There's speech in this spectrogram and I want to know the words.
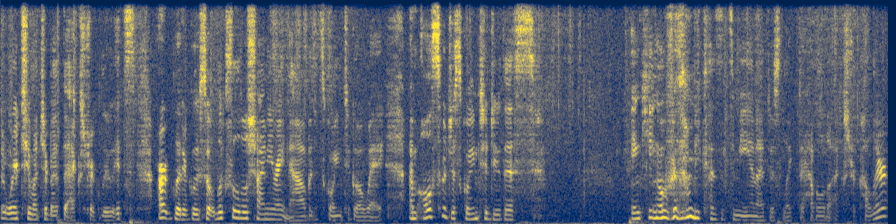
Don't worry too much about the extra glue. It's art glitter glue, so it looks a little shiny right now, but it's going to go away. I'm also just going to do this inking over them because it's me and I just like to have a little extra color.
